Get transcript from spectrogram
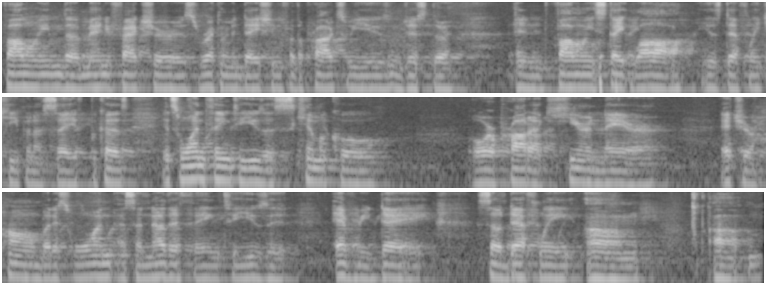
following the manufacturer's recommendation for the products we use and just the and following state law is definitely keeping us safe because it's one thing to use a chemical or a product here and there at your home, but it's one it's another thing to use it every day. So definitely um, um,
